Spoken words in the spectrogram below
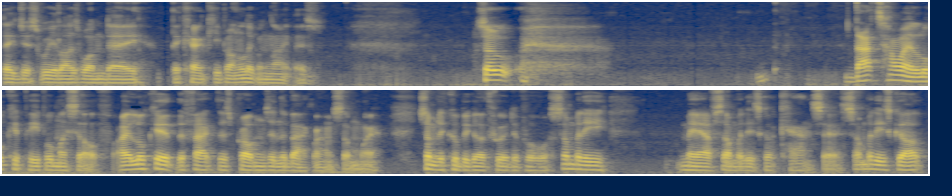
they just realize one day they can't keep on living like this. So that's how I look at people myself. I look at the fact there's problems in the background somewhere. Somebody could be going through a divorce. Somebody may have somebody's got cancer. Somebody's got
